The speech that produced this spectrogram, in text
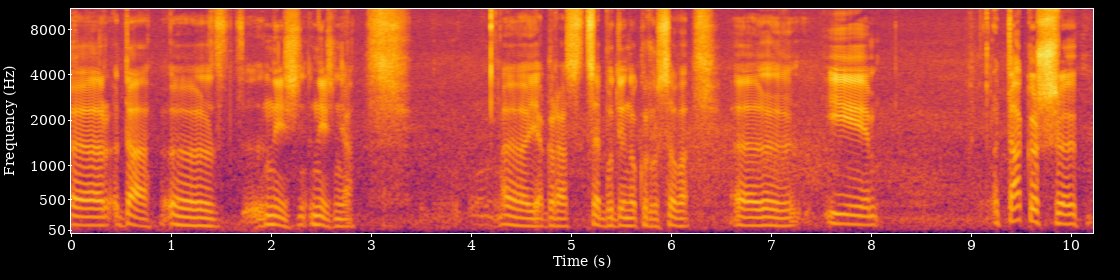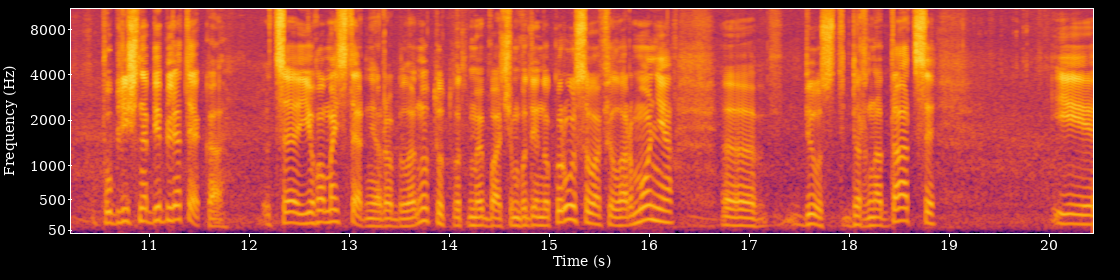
е, да, е, ниж, нижня. Е, якраз це будинок Русова. І також публічна бібліотека. Це його майстерня робила. Ну тут от ми бачимо будинок Русова, філармонія, бюст Бернадаци. І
